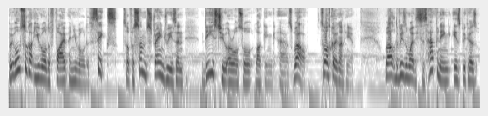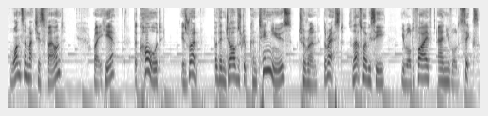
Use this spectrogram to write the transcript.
but we also got you rolled a 5 and you rolled a 6. So for some strange reason, these two are also logging as well. So what's going on here? Well, the reason why this is happening is because once a match is found, right here, the code is run. But then JavaScript continues to run the rest. So that's why we see you rolled a 5 and you rolled a 6.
